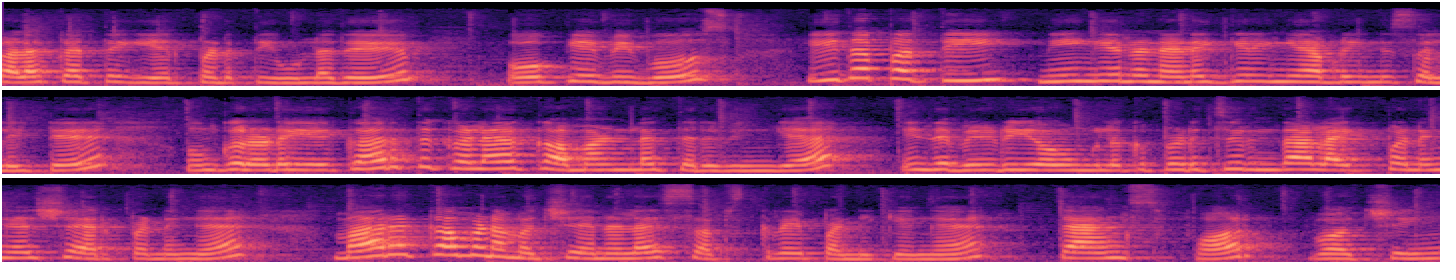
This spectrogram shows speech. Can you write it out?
கலக்கத்தை ஏற்படுத்தியுள்ளது. ஓகே விவோஸ் இதை பற்றி நீங்கள் என்ன நினைக்கிறீங்க அப்படின்னு சொல்லிட்டு உங்களுடைய கருத்துக்களை கமெண்டில் தெரிவிங்க. இந்த வீடியோ உங்களுக்கு பிடிச்சிருந்தா லைக் பண்ணுங்கள் ஷேர் பண்ணுங்கள் மறக்காமல் நம்ம சேனலை சப்ஸ்கிரைப் பண்ணிக்கோங்க. தேங்க்ஸ் ஃபார் வாட்சிங்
